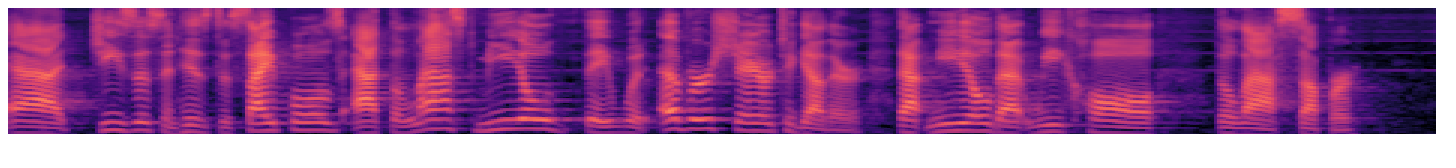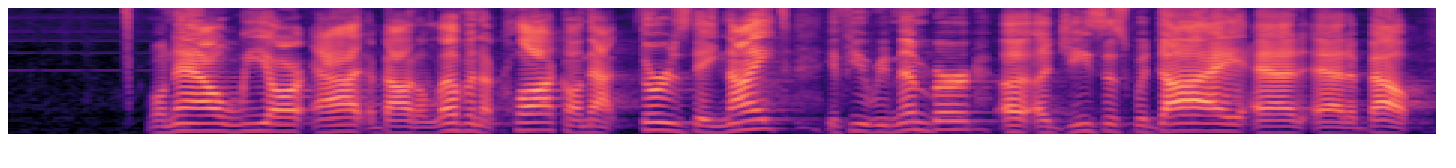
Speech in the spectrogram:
at Jesus and his disciples at the last meal they would ever share together, that meal that we call the Last Supper. Well, now we are at about 11 o'clock on that Thursday night. If you remember, uh, uh, Jesus would die at, at about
